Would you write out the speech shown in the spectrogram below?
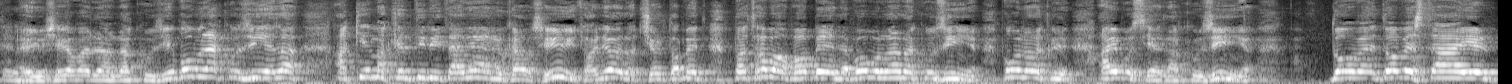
Uhum. Aí eu chegava na, na, cozinha, vamos na cozinha lá, aqui é uma cantina italiana, o cara, sim, italiano, certamente, mas tá va bene, vamos lá na cozinha, vamos lá na cozinha. Aí você é na cozinha, dove, dove está il,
